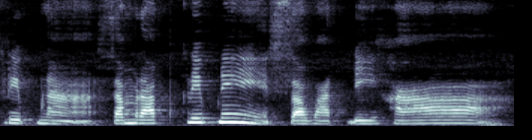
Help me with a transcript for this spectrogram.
คลิปหน้าสำหรับคลิปนี้ สวัสดีค่ะ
